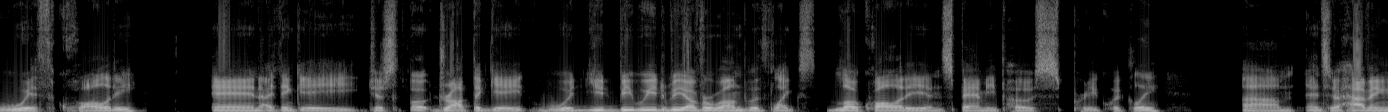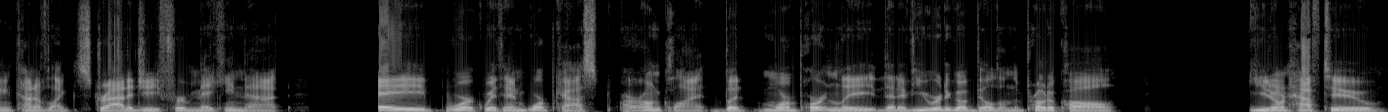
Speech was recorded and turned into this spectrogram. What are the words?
with quality. And I think a just oh, drop the gate would you'd be we'd be overwhelmed with like low quality and spammy posts pretty quickly. Um, and so having kind of like strategy for making that a work within Warpcast, our own client, but more importantly, that if you were to go build on the protocol you don't have to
